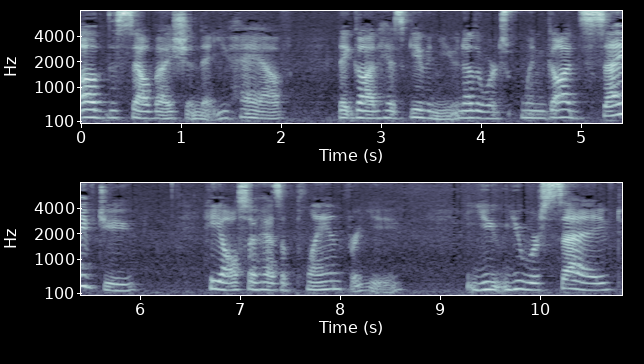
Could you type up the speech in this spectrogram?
of the salvation that you have that God has given you. In other words, when God saved you, he also has a plan for you. You you were saved.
